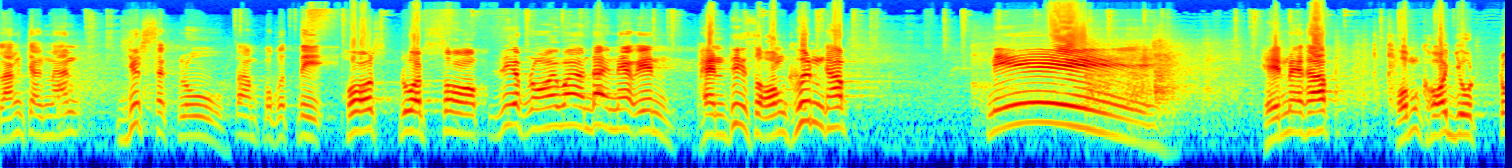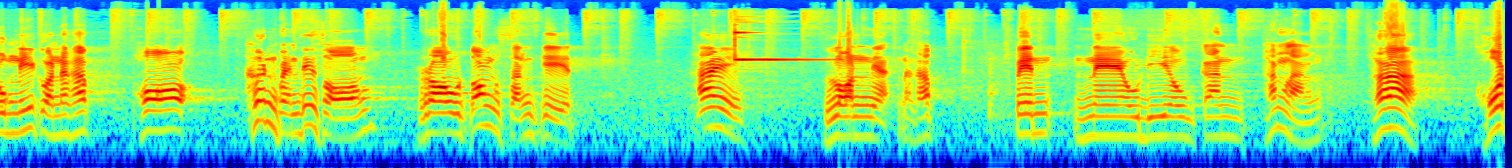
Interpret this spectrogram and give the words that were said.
หลังจากนั้นยึดสกรูตามปกติ พอตรวจสอบเรียบร้อยว่าได้แนวเอ็นแผ่นที่ 2 ขึ้นครับ นี่ เห็นไหมครับ ผมขอหยุดตรงนี้ก่อนนะครับ พอขึ้นแผ่นที่ 2 เราต้องสังเกตให้ ลอนเนี่ยนะครับ เป็นแนวเดียวกันทั้งหลัง ถ้าคด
